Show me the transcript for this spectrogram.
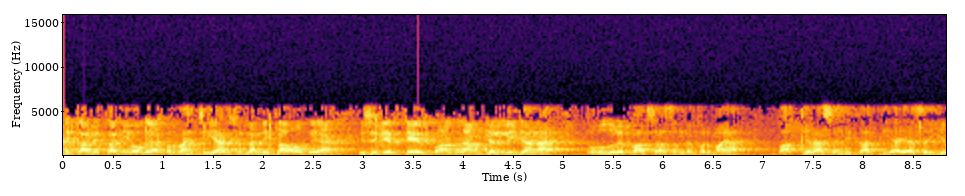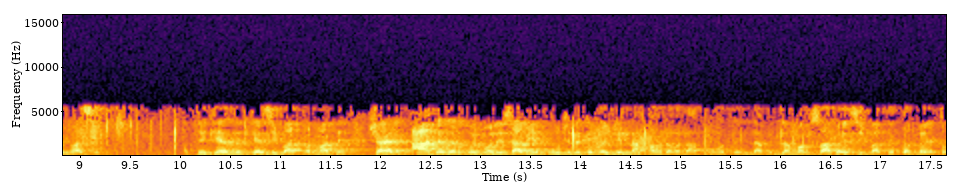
نکاح وکا نہیں ہو گیا، فرمایا جی یا رسول اللہ، نکاح ہو گیا ہے، اسی لیے تیز بھاگ رہا ہوں، جلدی جانا ہے۔ تو حضور پاک وسلم نے فرمایا، باقرہ سے نکاح کیا یا صحیح بات سے؟ اب دیکھیں حضرت کیسی بات فرماتے شاید آج اگر کوئی مولوی صاحب یہ پوچھ لے تو بھائی اللہ ولا قوت اللہ بلّہ مول صاحب ایسی باتیں کر رہے تو۔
